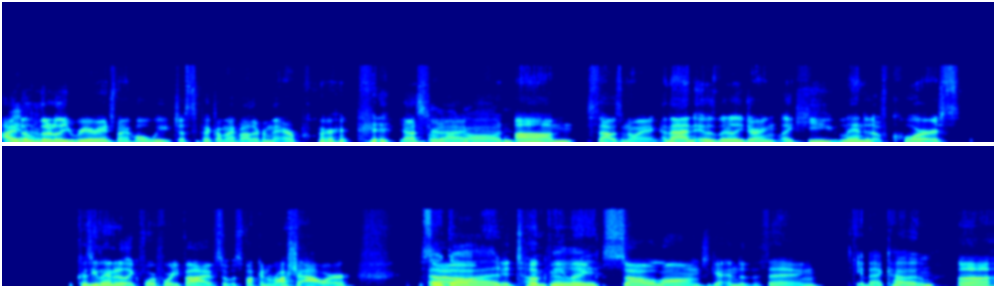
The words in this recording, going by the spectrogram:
I had to literally rearrange my whole week just to pick up my father from the airport Oh my yesterday. god. Um, so that was annoying. And then it was literally during like he landed, of course, because he landed at like 4:45, so it was fucking rush hour. So Oh, God, it took me Philly. like so long to get into the thing. Get back home. Uh,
